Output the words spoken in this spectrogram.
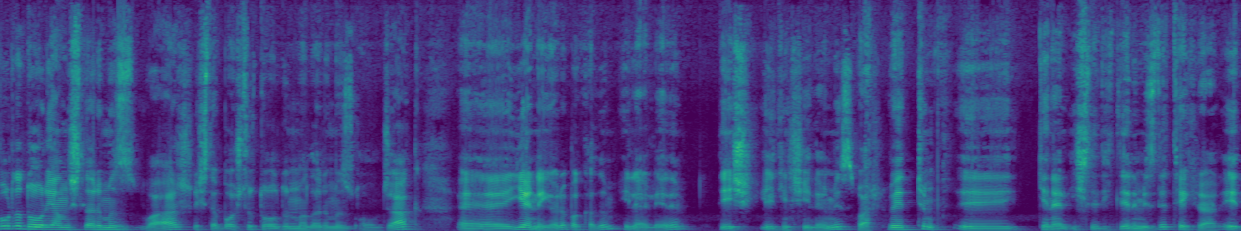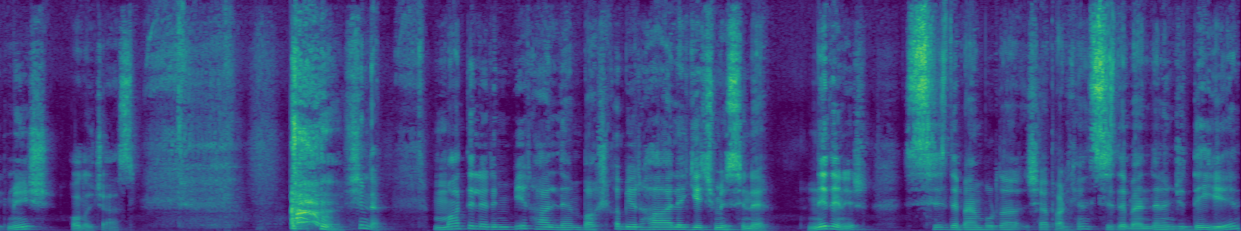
Burada doğru yanlışlarımız var. İşte boşluk doldurmalarımız olacak. Ee, yerine göre bakalım ilerleyelim. Değişik ilginç şeylerimiz var. Ve tüm e, genel işlediklerimizi de tekrar etmiş olacağız. Şimdi maddelerin bir halden başka bir hale geçmesine ne denir? Siz de ben burada şey yaparken siz de benden önce değil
